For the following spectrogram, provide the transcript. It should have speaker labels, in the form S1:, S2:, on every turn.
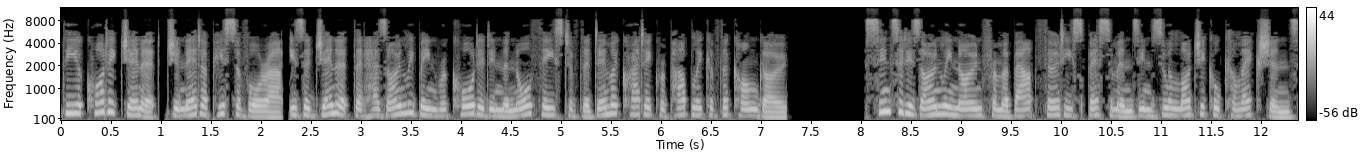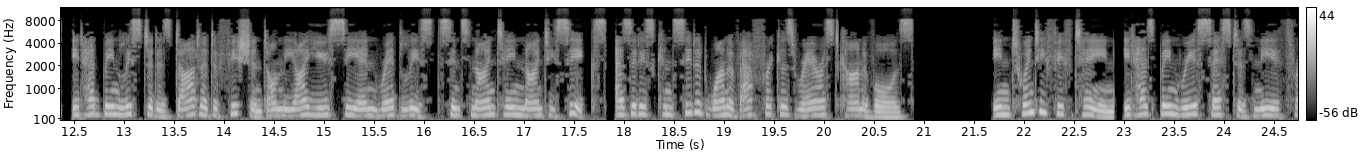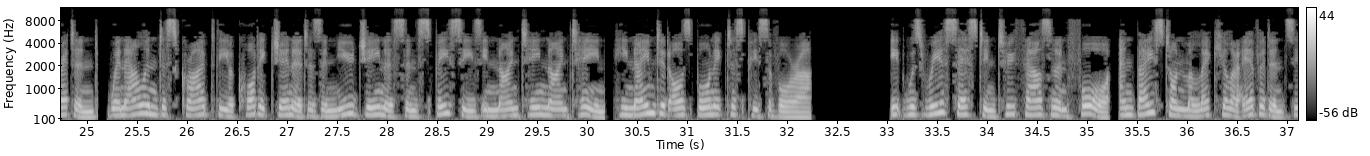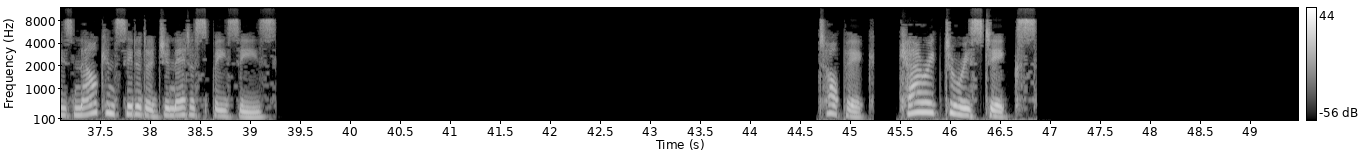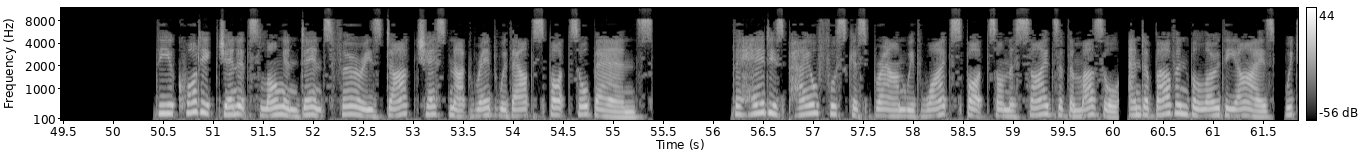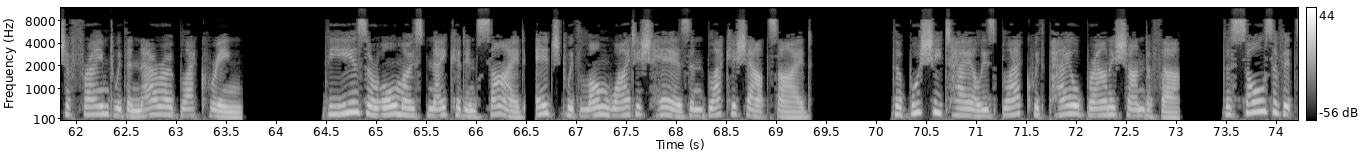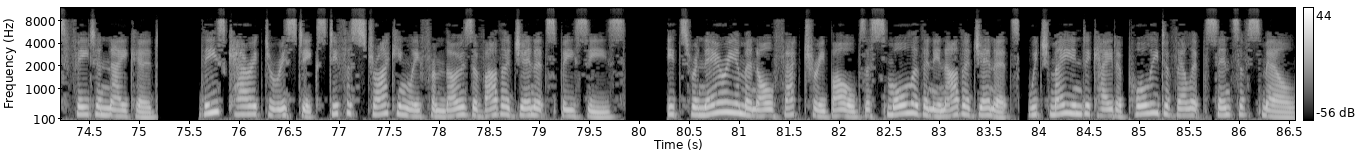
S1: The aquatic genet Genetta piscivora is a genet that has only been recorded in the northeast of the Democratic Republic of the Congo. Since it is only known from about 30 specimens in zoological collections, it had been listed as data deficient on the IUCN Red List since 1996, as it is considered one of Africa's rarest carnivores. In 2015, it has been reassessed as near threatened. When Allen described the aquatic genet as a new genus and species in 1919, he named it Osbornictis piscivora. It was reassessed in 2004, and based on molecular evidence is now considered a genetta species. Topic: Characteristics The aquatic genet's long and dense fur is dark chestnut red without spots or bands. The head is pale fuscous brown with white spots on the sides of the muzzle, and above and below the eyes, which are framed with a narrow black ring. The ears are almost naked inside, edged with long whitish hairs and blackish outside. The bushy tail is black with pale brownish underfur. The soles of its feet are naked. These characteristics differ strikingly from those of other genet species. Its rhinarium and olfactory bulbs are smaller than in other genets, which may indicate a poorly developed sense of smell.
